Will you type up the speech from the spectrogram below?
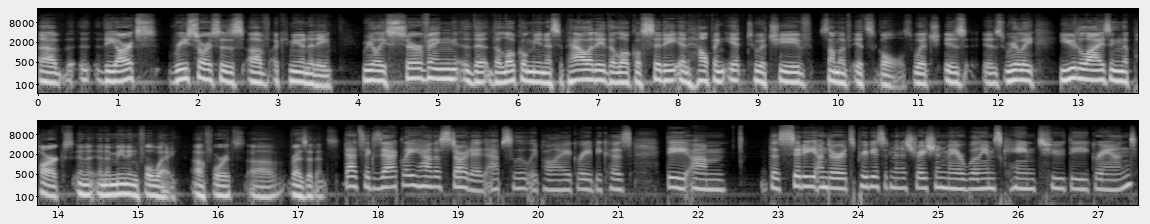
uh, the arts resources of a community really serving the, the local municipality, the local city, and helping it to achieve some of its goals, which is is really utilizing the parks in a, in a meaningful way uh, for its uh, residents. That's exactly how this started. Absolutely, Paul. I agree because the um, the city under its previous administration, Mayor Williams came to the Grand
